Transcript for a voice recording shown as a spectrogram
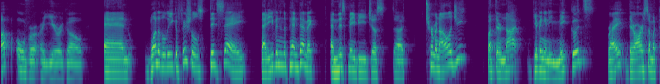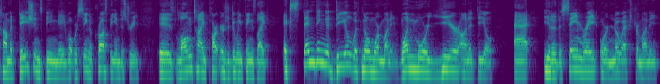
up over a year ago, and one of the league officials did say that even in the pandemic, and this may be just uh, terminology, but they're not giving any make goods, right? There are some accommodations being made. What we're seeing across the industry is longtime partners are doing things like extending a deal with no more money, one more year on a deal at either the same rate or no extra money.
